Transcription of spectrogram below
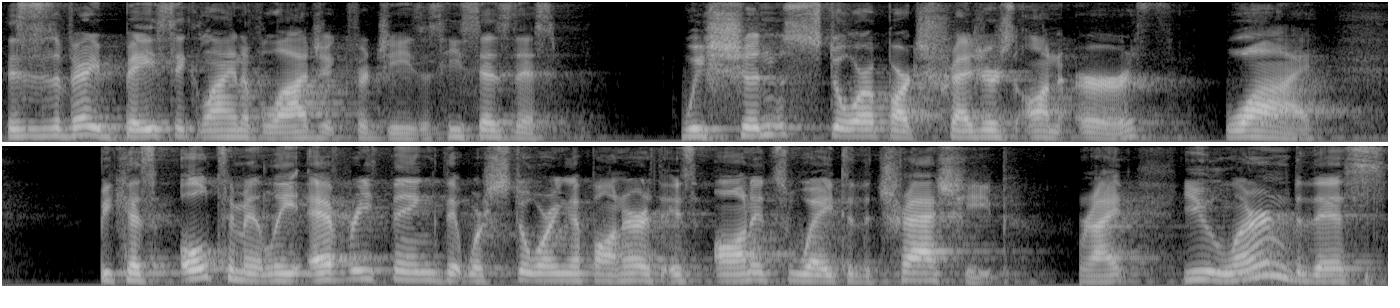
this is a very basic line of logic for Jesus. He says this We shouldn't store up our treasures on earth. Why? Because ultimately, everything that we're storing up on earth is on its way to the trash heap, right? You learned this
